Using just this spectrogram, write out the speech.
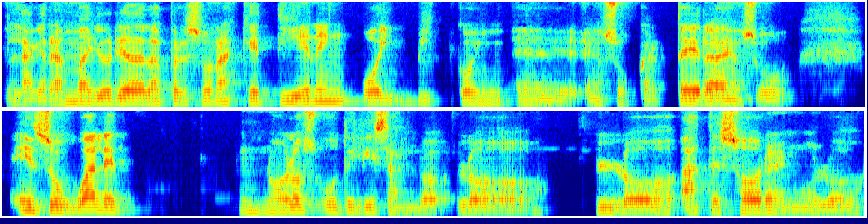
la gran mayoría de las personas que tienen hoy Bitcoin eh, en sus carteras, en su, en su wallet, no los utilizan, los lo, atesoran o los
